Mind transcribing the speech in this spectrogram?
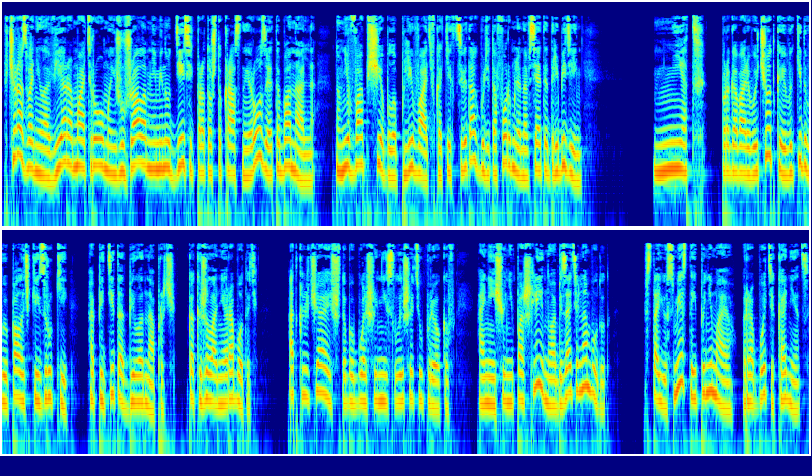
Вчера звонила Вера, мать Ромы, и жужжала мне минут десять про то, что красные розы — это банально — но мне вообще было плевать, в каких цветах будет оформлена вся эта дребедень. «Нет», — проговариваю четко и выкидываю палочки из руки. Аппетит отбило напрочь, как и желание работать. Отключаюсь, чтобы больше не слышать упреков. Они еще не пошли, но обязательно будут. Встаю с места и понимаю, работе конец.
